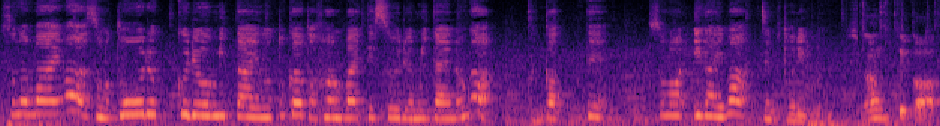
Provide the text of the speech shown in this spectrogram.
その場合はその登録料みたいのとかあと販売手数料みたいのがかかって、うんうんうんその以外は全部取り分なんていうか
